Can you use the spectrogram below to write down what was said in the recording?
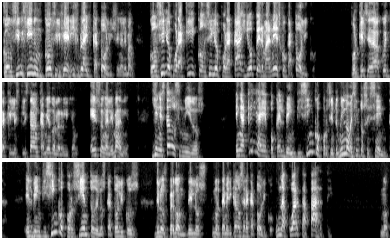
Concil hin und concil her, ich bleib katholisch en alemán. Concilio por aquí, concilio por acá, y yo permanezco católico. Porque él se daba cuenta que le, le estaban cambiando la religión. Eso en Alemania. Y en Estados Unidos, en aquella época, el 25%, en 1960, el 25% de los católicos de los, perdón, de los norteamericanos era católico, una cuarta parte, ¿no?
